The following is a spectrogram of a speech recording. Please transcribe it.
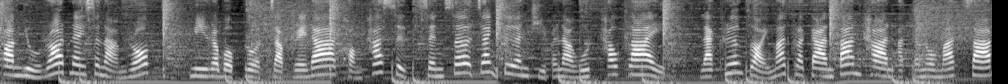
ความอยู่รอดในสนามรบ มีระบบตรวจจับเรดาร์ของข้าศึก เซ็นเซอร์แจ้งเตือนขีปนาวุธเข้าใกล้ และเครื่องปล่อยมาตรการต้านทานอัตโนมัติซาบ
